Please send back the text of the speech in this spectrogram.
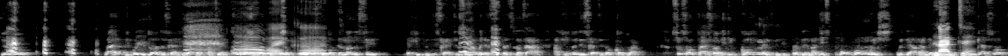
You know, why people do all this kind of thing? To encourage Oh my some people God. But they no know say they fit do this kind of thing. So now when they see person, say, ah, I fit do this kind of thing, they'll cut one. So sometimes not be the government be the problem. Now this poor poor wish with they around them. Na dem. Guess what?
